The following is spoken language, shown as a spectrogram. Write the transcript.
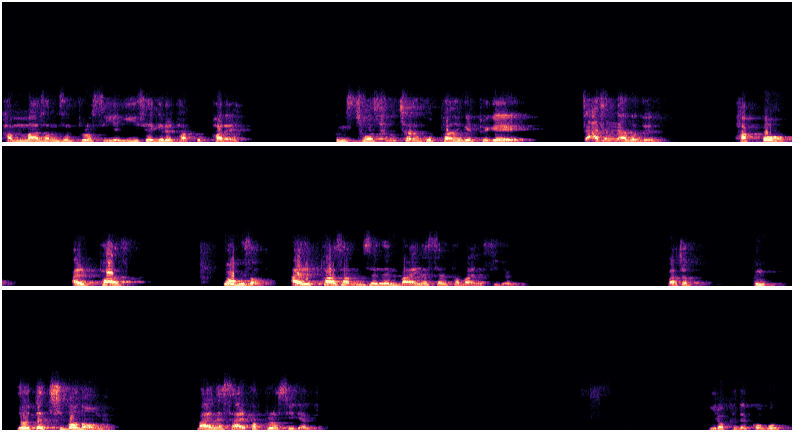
감마 3승 플러스 2야. 이세 개를 다 곱하래. 그럼 저 3차를 곱하는 게 되게 짜증나거든. 바꿔. 알파 여기서 알파 3승은 마이너스 알파 마이너스 1이야. 그지? 맞아? 그럼 여기다 집어넣으면 마이너스 알파 플러스 1이야. 그죠? 이렇게 될 거고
